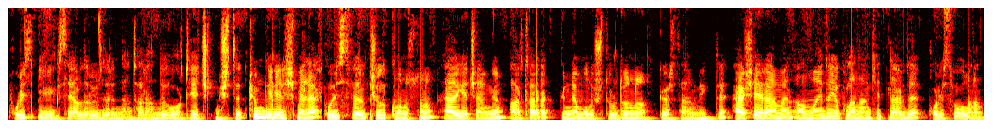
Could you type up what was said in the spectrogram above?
polis bilgisayarları üzerinden tarandığı ortaya çıkmıştı. Tüm bu gelişmeler polis ve ırkçılık konusunun her geçen gün artarak gündem oluşturduğunu göstermekte. Her şeye rağmen Almanya'da yapılan anketlerde polise olan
